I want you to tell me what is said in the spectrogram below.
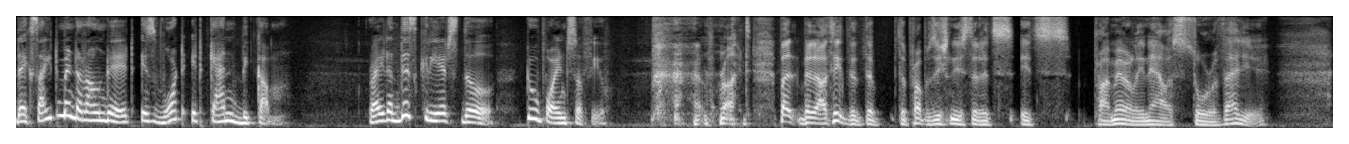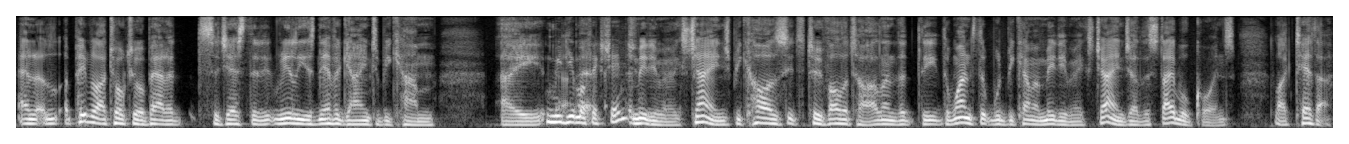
The excitement around it is what it can become right? And this creates the two points of view. right, but but I think that the the proposition is that it's it's primarily now a store of value, and people I talk to about it suggest that it really is never going to become a Medium a- of exchange? a medium of exchange because it's too volatile, and that the the ones that would become a medium of exchange are the stable coins like Tether.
